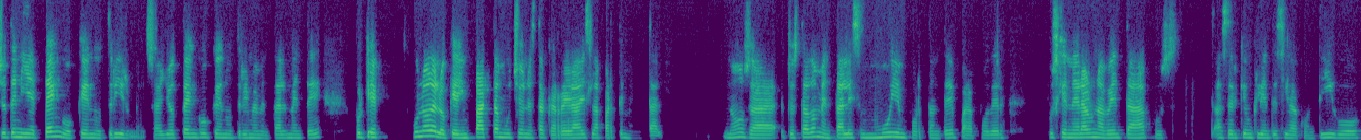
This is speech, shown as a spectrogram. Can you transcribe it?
Yo tenía, tengo que nutrirme, o sea, yo tengo que nutrirme mentalmente, porque uno de lo que impacta mucho en esta carrera es la parte mental, ¿no? O sea, tu estado mental es muy importante para poder, pues, generar una venta, pues, hacer que un cliente siga contigo,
